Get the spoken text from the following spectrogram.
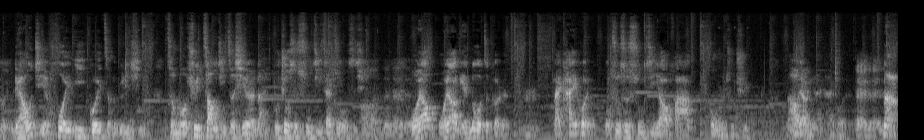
会？了解会议规则运行，怎么去召集这些人来，不就是书记在做的事情吗？哦，对对对，我要我要联络这个人嗯，来开会，我是不是书记要发公文出去，然后要你来开会？对对，对那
